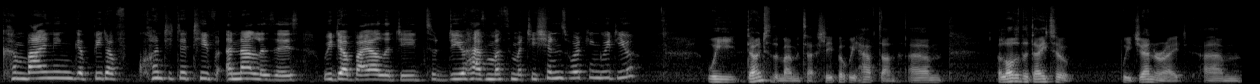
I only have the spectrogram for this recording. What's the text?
combining a bit of quantitative analysis with your biology. So do you have mathematicians working with you? We don't at the moment, actually, but we have done. Um, a lot of the data we generate um,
